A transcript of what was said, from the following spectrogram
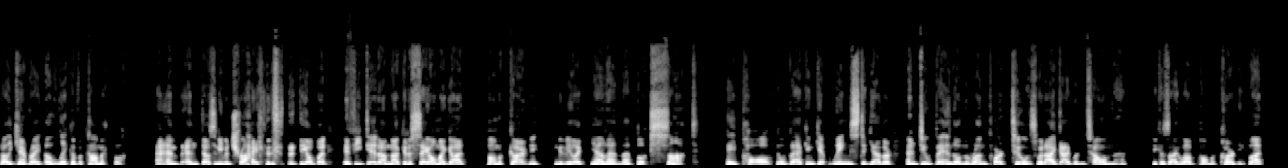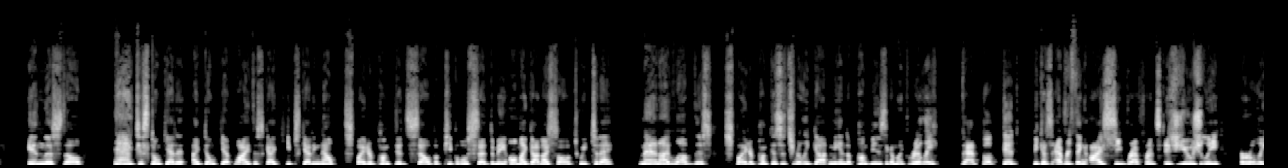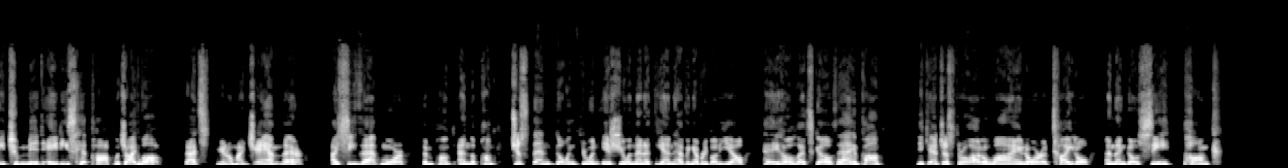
probably can't write a lick of a comic book and, and doesn't even try the deal. But if he did, I'm not going to say, oh my God, Paul McCartney. I'm going to be like, yeah, that, that book sucked. Hey, Paul, go back and get wings together and do Band on the Run Part Two. Is what I, I wouldn't tell him that because I love Paul McCartney. But in this, though, eh, I just don't get it. I don't get why this guy keeps getting. Now, Spider Punk did sell, but people who said to me, oh my God, I saw a tweet today. Man, I love this Spider Punk because it's really got me into punk music. I'm like, really? That book did? Because everything I see referenced is usually early to mid 80s hip hop, which I love. That's, you know, my jam there. I see that more than punk and the punk just then going through an issue and then at the end having everybody yell, hey ho, let's go. Hey, punk. You can't just throw out a line or a title and then go, see, punk.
